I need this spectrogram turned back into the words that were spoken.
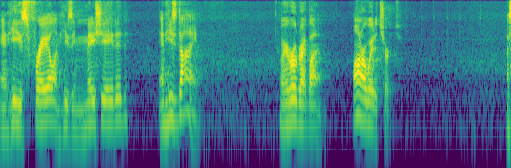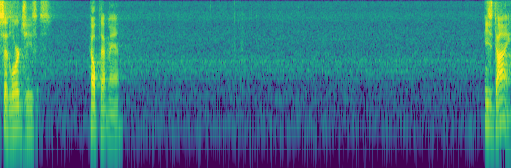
And he's frail and he's emaciated and he's dying. And we rode right by him on our way to church. I said, Lord Jesus, help that man. He's dying.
